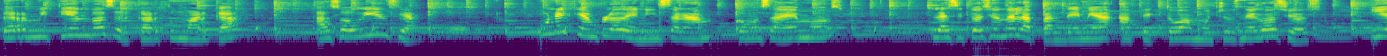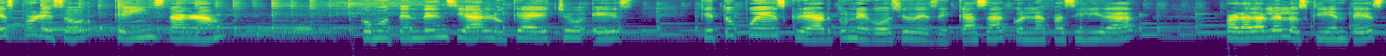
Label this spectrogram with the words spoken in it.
permitiendo acercar tu marca a su audiencia. Un ejemplo de en Instagram, como sabemos, la situación de la pandemia afectó a muchos negocios y es por eso que Instagram, como tendencia, lo que ha hecho es que tú puedes crear tu negocio desde casa con la facilidad para darle a los clientes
